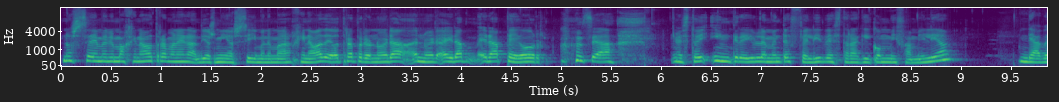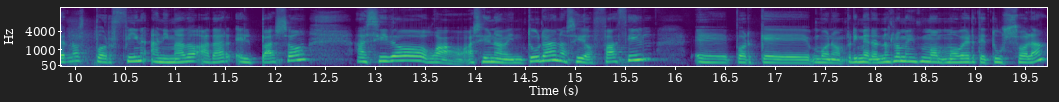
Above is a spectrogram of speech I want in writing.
no sé, me lo imaginaba de otra manera. Dios mío, sí, me lo imaginaba de otra, pero no era, no era, era, peor. o sea, estoy increíblemente feliz de estar aquí con mi familia de habernos por fin animado a dar el paso. Ha sido, wow, ha sido una aventura, no ha sido fácil, eh, porque, bueno, primero, no es lo mismo moverte tú sola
